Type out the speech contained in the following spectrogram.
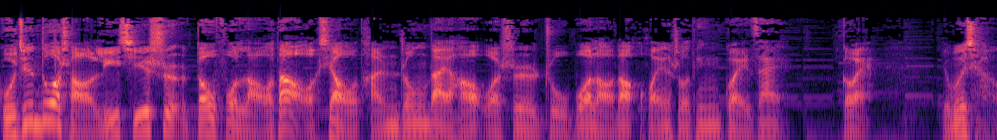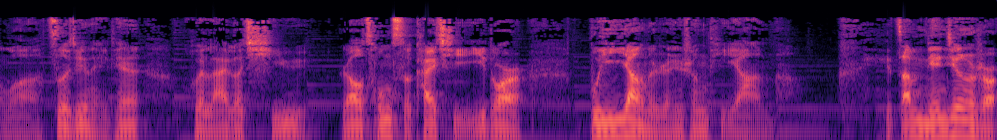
古今多少离奇事，都付老道笑谈中。大家好，我是主播老道，欢迎收听怪哉。各位有没有想过自己哪天会来个奇遇，然后从此开启一段不一样的人生体验呢？咱们年轻的时候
